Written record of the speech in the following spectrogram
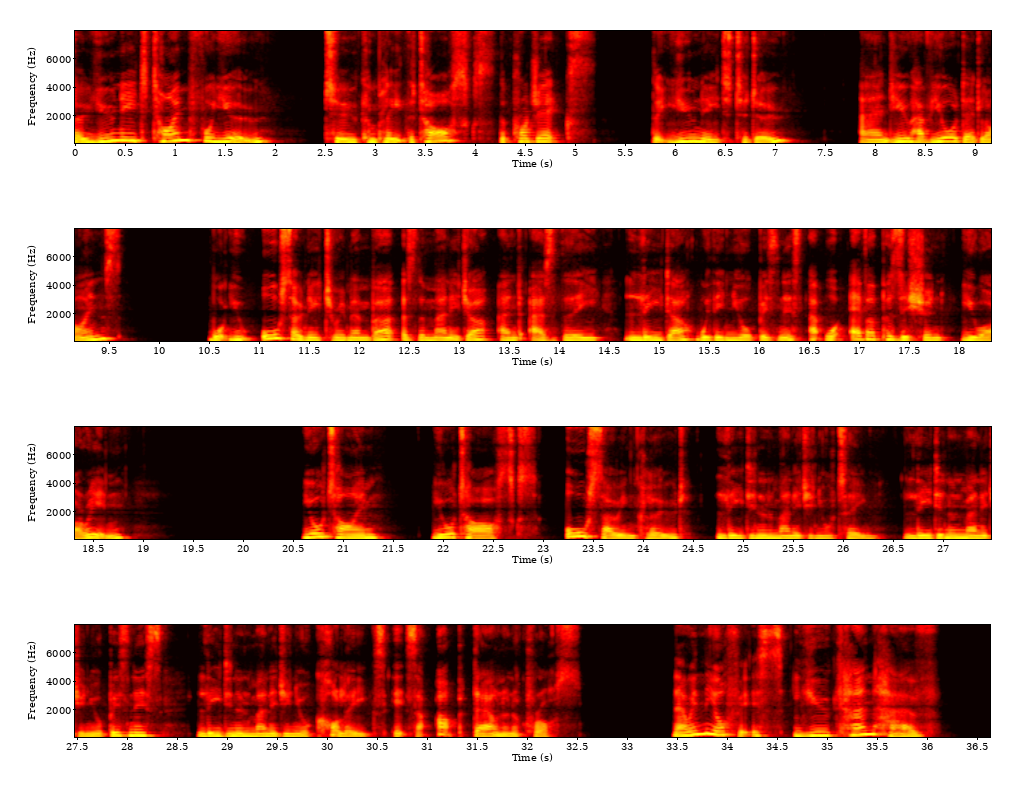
So you need time for you to complete the tasks, the projects that you need to do and you have your deadlines. What you also need to remember as the manager and as the leader within your business, at whatever position you are in, your time, your tasks also include leading and managing your team, leading and managing your business, leading and managing your colleagues. It's a up, down, and across. Now, in the office, you can have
